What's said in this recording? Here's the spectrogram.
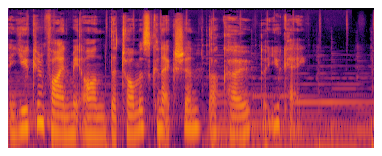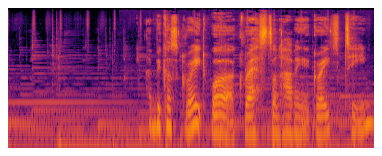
and you can find me on thethomasconnection.co.uk. And because great work rests on having a great team,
